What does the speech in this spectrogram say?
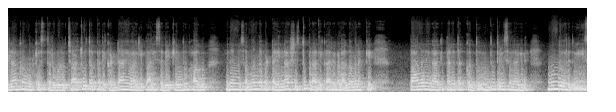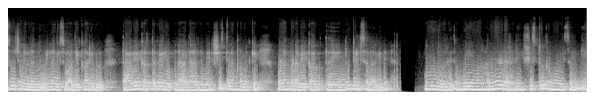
ಇಲಾಖಾ ಮುಖ್ಯಸ್ಥರುಗಳು ಚಾಚೂ ತಪ್ಪದೆ ಕಡ್ಡಾಯವಾಗಿ ಪಾಲಿಸಬೇಕೆಂದು ಹಾಗೂ ಇದನ್ನು ಸಂಬಂಧಪಟ್ಟ ಎಲ್ಲಾ ಶಿಸ್ತು ಪ್ರಾಧಿಕಾರಗಳ ಗಮನಕ್ಕೆ ಪಾಲನೆಗಾಗಿ ತರತಕ್ಕದ್ದು ಎಂದು ತಿಳಿಸಲಾಗಿದೆ. ಮುಂದುವರೆದು ಈ ಸೂಚನೆಗಳನ್ನು ಉಲ್ಲಂಘಿಸುವ ಅಧಿಕಾರಿಗಳು ತಾವೇ ಕರ್ತವ್ಯ ಲೋಪದ ಆಧಾರದ ಮೇಲೆ ಶಿಸ್ತಿನ ಕ್ರಮಕ್ಕೆ ಒಳಪಡಬೇಕಾಗುತ್ತದೆ ಎಂದು ತಿಳಿಸಲಾಗಿದೆ. ಮುಂದುವರೆದು ನಿಯಮ ಹನ್ನೆರಡರಡಿ ಶಿಸ್ತು ಕ್ರಮ ವಹಿಸಲು ಈ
